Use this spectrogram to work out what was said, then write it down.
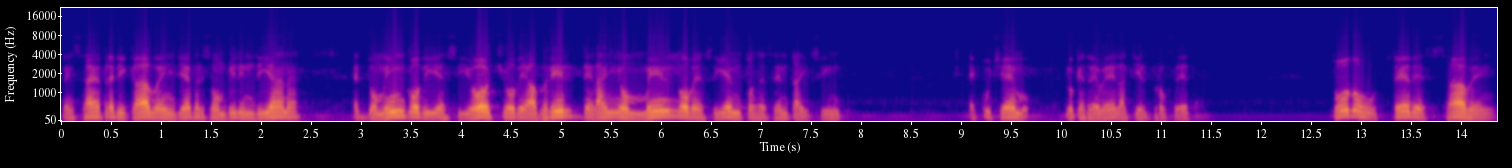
Mensaje predicado en Jeffersonville, Indiana, el domingo 18 de abril del año 1965. Escuchemos lo que revela aquí el profeta. Todos ustedes saben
